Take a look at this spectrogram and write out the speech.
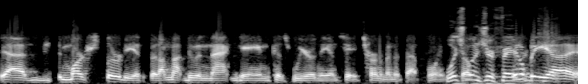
yeah, March 30th, but I'm not doing that game because we're in the NCAA tournament at that point. Which So one's your favorite? It'll be kid? uh,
